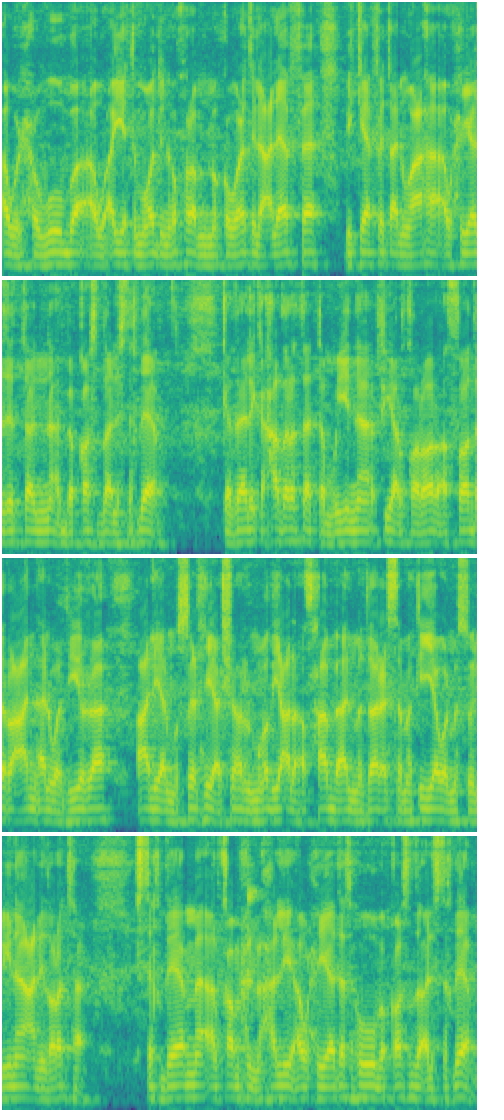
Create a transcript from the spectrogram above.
أو الحبوب أو أي مواد أخرى من مكونات الأعلاف بكافة أنواعها أو حيازة بقصد الاستخدام. كذلك حضرت التموين في القرار الصادر عن الوزير علي المصلحي الشهر الماضي على أصحاب المزارع السمكية والمسؤولين عن إدارتها. استخدام القمح المحلي أو حيادته بقصد الاستخدام.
